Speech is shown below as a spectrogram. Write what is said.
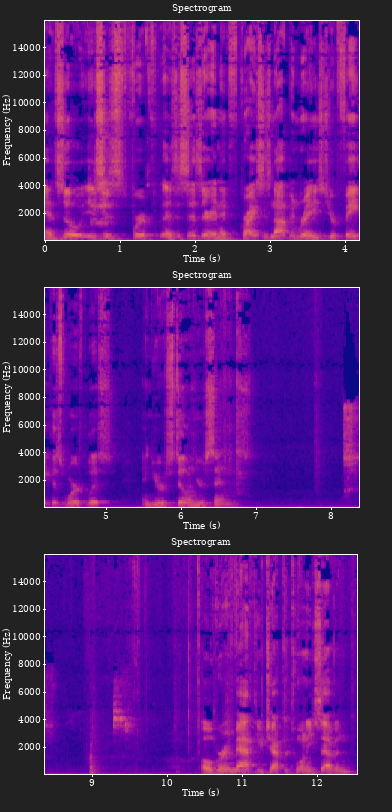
And so it says, for as it says there, and if Christ has not been raised, your faith is worthless, and you are still in your sins. Over in Matthew chapter 27,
